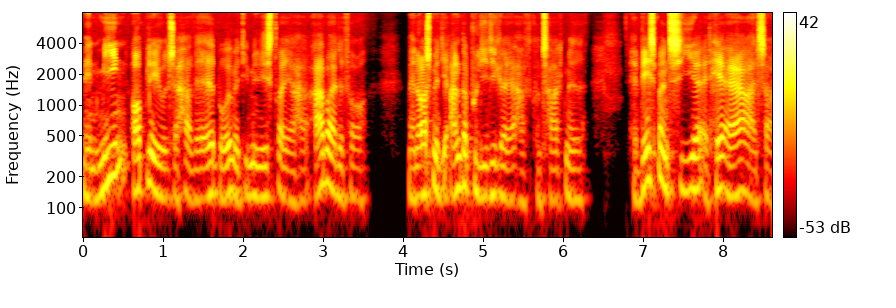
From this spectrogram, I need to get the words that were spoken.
Men min oplevelse har været, både med de ministre, jeg har arbejdet for, men også med de andre politikere, jeg har haft kontakt med, at hvis man siger, at her er altså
